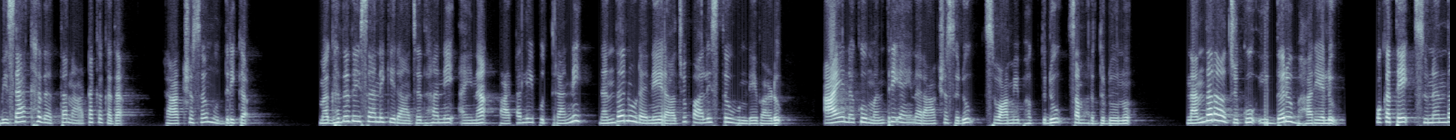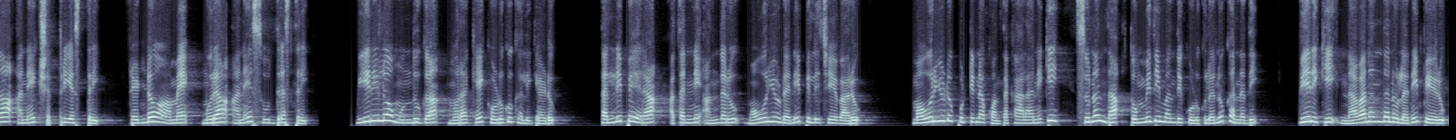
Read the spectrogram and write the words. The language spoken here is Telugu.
విశాఖదత్త నాటక కథ రాక్షస ముద్రిక. మగధ దేశానికి రాజధాని అయిన పాటలీపుత్రాన్ని నందనుడనే రాజు పాలిస్తూ ఉండేవాడు. ఆయనకు మంత్రి అయిన రాక్షసుడు స్వామి భక్తుడు సమర్థుడును. నందరాజుకు ఇద్దరు భార్యలు. ఒకతే సునంద అనే క్షత్రియ స్త్రీ రెండో ఆమె మురా అనే శూద్ర స్త్రీ. వీరిలో ముందుగా మురకే కొడుకు కలిగాడు. తల్లి పేర అతన్ని అందరూ మౌర్యుడని పిలిచేవారు. మౌర్యుడు పుట్టిన కొంతకాలానికి సునంద తొమ్మిది మంది కొడుకులను కన్నది. వీరికి నవనందనులని పేరు.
